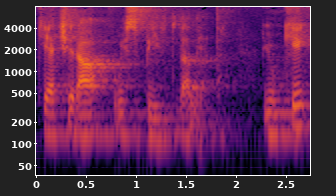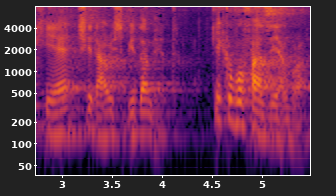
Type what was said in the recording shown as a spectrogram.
que é tirar o espírito da letra. E o que, que é tirar o espírito da letra? O que, que eu vou fazer agora?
